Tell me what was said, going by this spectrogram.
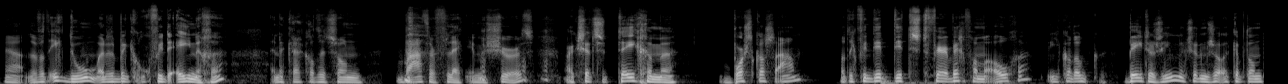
Ja, wat ik doe, maar dat ben ik ongeveer de enige. En dan krijg ik altijd zo'n watervlek in mijn shirt. Maar ik zet ze tegen mijn borstkas aan. Want ik vind dit, dit is te ver weg van mijn ogen. Je kan het ook beter zien. Ik, zet hem zo, ik heb dan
